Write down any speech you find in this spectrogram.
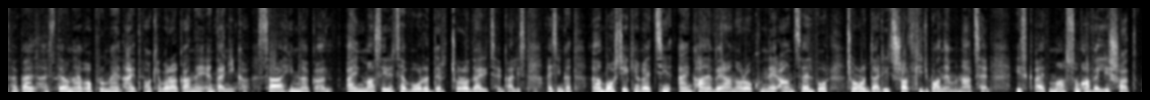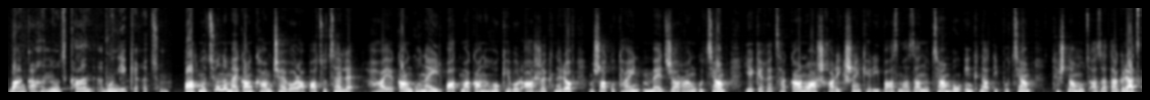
սակայն այստեղ նաև ապրում են այդ հոգեվորականների ընտանիքը։ Սա հիմնական այն մասերից է, որը դեռ 4 դարից է գալիս։ Այսինքն ամբողջ եկեղեցին այնքան է վերանորոգումներ անցել, որ 4 դարից շատ քիչ բան է մնացել։ Իսկ այդ մասում ավելի շատ բան կա հնուց, քան բուն եկեղեցում։ Պատմությունը մեկ անգամ չէ, որ ապացուցել է. Հայը կանգուն է իր պատմական ու հոգևոր արժեքներով, մշակութային մեծ ժառանգությամբ, եկեղեցական ու աշխարհիկ շենքերի բազմազանությամբ ու ինքնատիպությամբ, թշնամուց ազատագրած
